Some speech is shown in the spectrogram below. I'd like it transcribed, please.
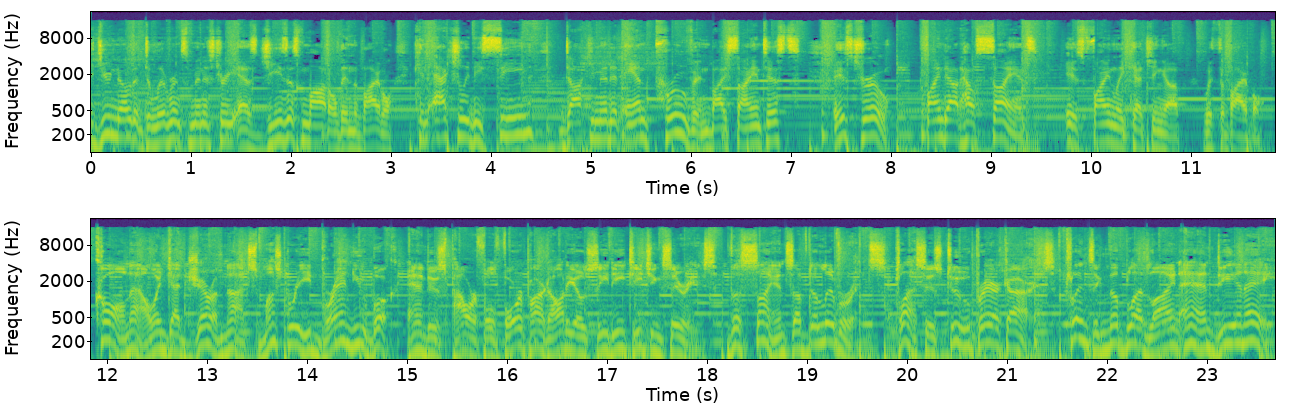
Did you know that deliverance ministry, as Jesus modeled in the Bible, can actually be seen, documented, and proven by scientists? It's true. Find out how science is finally catching up with the Bible. Call now and get Jereb Nutt's must read brand new book and his powerful four part audio CD teaching series, The Science of Deliverance, plus his two prayer cards, Cleansing the Bloodline and DNA,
